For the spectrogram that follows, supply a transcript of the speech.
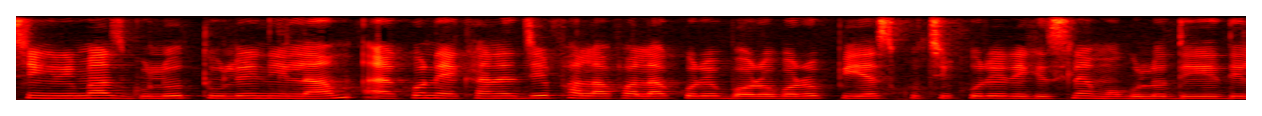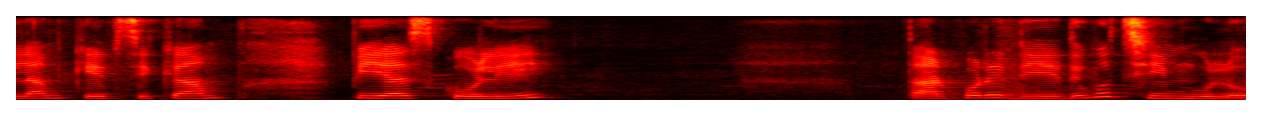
চিংড়ি মাছগুলো তুলে নিলাম। এখন এখানে যে ফালা ফালা করে বড় বড় পেঁয়াজ কুচি করে রেখেছিলাম, ওগুলো দিয়ে দিলাম ক্যাপসিকাম, পেঁয়াজ, কলি, তারপরে দিয়ে দেব ছিমগুলো।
